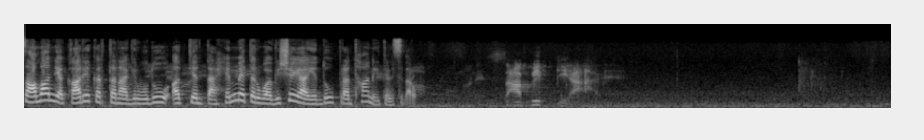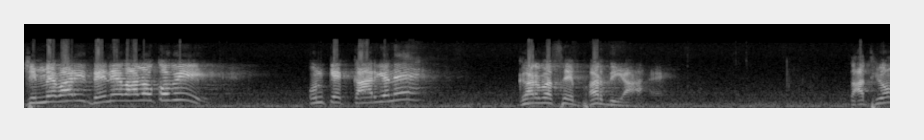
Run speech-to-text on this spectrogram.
ಸಾಮಾನ್ಯ ಕಾರ್ಯಕರ್ತನಾಗಿರುವುದು ಅತ್ಯಂತ ಹೆಮ್ಮೆ ತರುವ ವಿಷಯ ಎಂದು ಪ್ರಧಾನಿ ತಿಳಿಸಿದರು साबित किया है जिम्मेवारी देने वालों को भी उनके कार्य ने गर्व से भर दिया है। साथियों,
